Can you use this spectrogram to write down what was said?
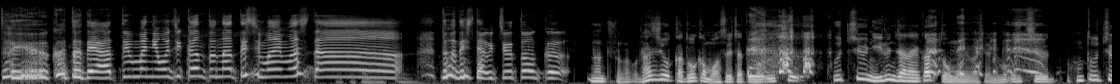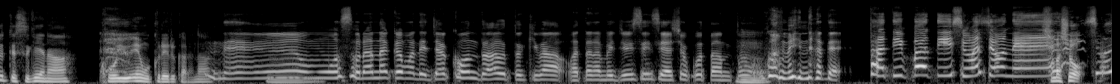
ということであっという間にお時間となってしまいました。どうでした宇宙トーク？なんていうのラジオかどうかも忘れちゃってもう宇宙 宇宙にいるんじゃないかと思いましたよねもう宇宙本当宇宙ってすげえなこういう縁をくれるからなねえ、うんもう空仲間でじゃあ今度会う時は渡辺淳先生やしょこたんと、うんみんなでパーティーパーティーしましょうね。しましょうしましょ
